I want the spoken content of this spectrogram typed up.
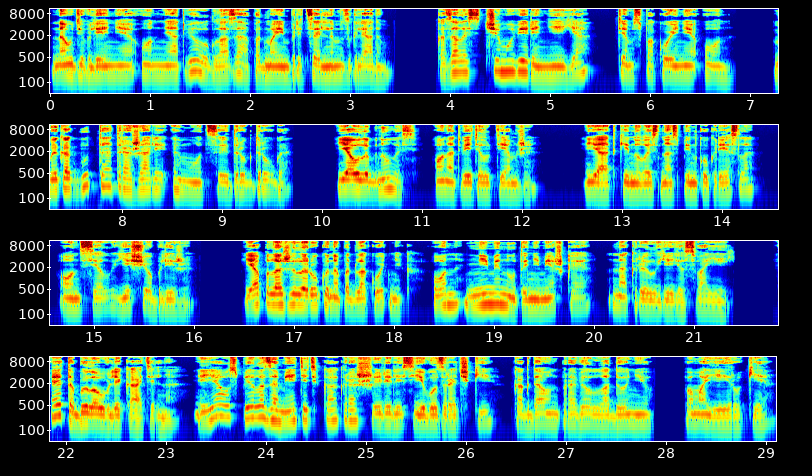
На удивление, он не отвел глаза под моим прицельным взглядом. Казалось, чем увереннее я, тем спокойнее он. Мы как будто отражали эмоции друг друга. Я улыбнулась, он ответил тем же. Я откинулась на спинку кресла, он сел еще ближе. Я положила руку на подлокотник, он, ни минуты не мешкая, накрыл ее своей. Это было увлекательно, и я успела заметить, как расширились его зрачки, когда он провел ладонью по моей руке.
